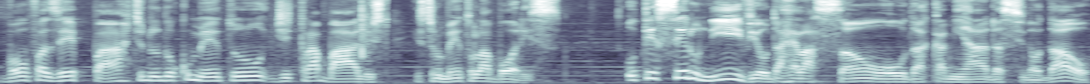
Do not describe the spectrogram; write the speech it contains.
vão fazer parte do documento de trabalho, instrumento labores. O terceiro nível da relação ou da caminhada sinodal,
